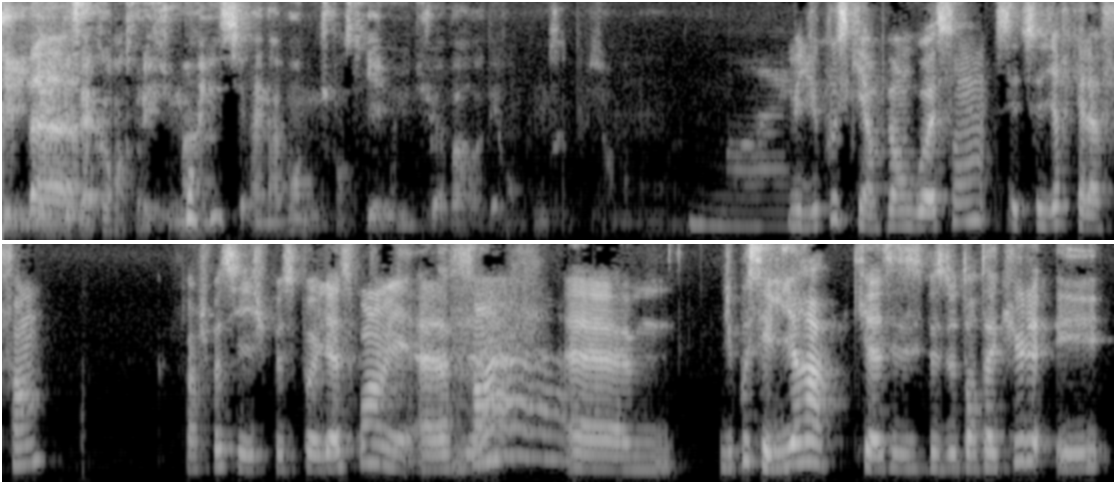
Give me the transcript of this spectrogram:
Il y, a, y a Bah. eu des accords entre les humains et les sirènes avant, donc je pense qu'il y a eu, dû avoir des rencontres à plusieurs moments. Mais du coup, ce qui est un peu angoissant, c'est de se dire qu'à la fin, enfin, je sais pas si je peux spoiler à ce point, mais à la fin, Ah. euh, du coup, c'est Lyra qui a ces espèces de tentacules et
